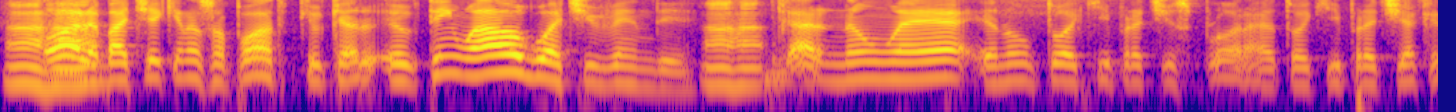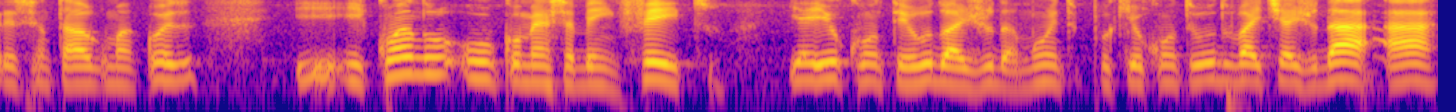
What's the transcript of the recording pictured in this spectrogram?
Uhum. Olha, bati aqui na sua porta porque eu quero, eu tenho algo a te vender. Uhum. Cara, não é, eu não estou aqui para te explorar, eu estou aqui para te acrescentar alguma coisa. E, e, quando o comércio é bem feito, e aí o conteúdo ajuda muito, porque o conteúdo vai te ajudar a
